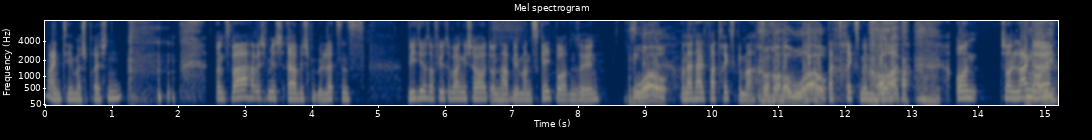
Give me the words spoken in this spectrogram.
ein Thema sprechen. und zwar habe ich mich, äh, habe ich letztens Videos auf YouTube angeschaut und habe jemanden Skateboarden sehen wow. und hat halt ein paar Tricks gemacht. Oh, wow. Ein paar Tricks mit dem Board. und schon lange.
